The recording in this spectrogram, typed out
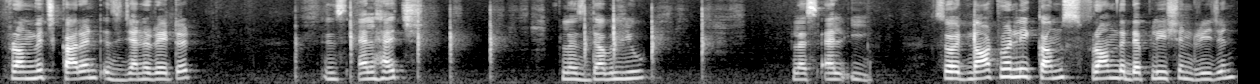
from which current is generated is LH plus W plus LE. So, it not only comes from the depletion region,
